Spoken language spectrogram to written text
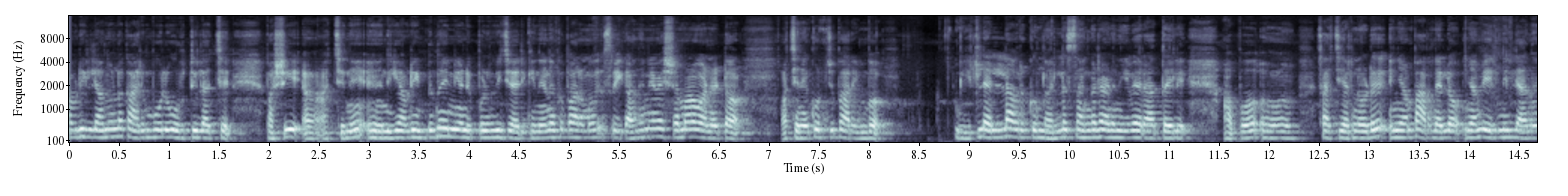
അവിടെ ഇല്ല എന്നുള്ള കാര്യം പോലും ഓർത്തില്ല അച്ഛൻ. പക്ഷേ അച്ഛനെ നീ അവിടെ ഉണ്ടെന്ന് തന്നെയാണ് ഇപ്പോഴും വിചാരിക്കുന്നത് എന്നൊക്കെ പറയുമ്പോൾ ശ്രീകാന്തിനെ വിഷമാവാണ് കേട്ടോ. അച്ഛനെക്കുറിച്ച് പറയുമ്പോൾ വീട്ടിലെല്ലാവർക്കും നല്ല സങ്കടമാണ് നീ വരാത്തതിൽ അപ്പോൾ സച്ചേട്ടനോട് ഞാൻ പറഞ്ഞല്ലോ ഞാൻ വരുന്നില്ല എന്ന്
